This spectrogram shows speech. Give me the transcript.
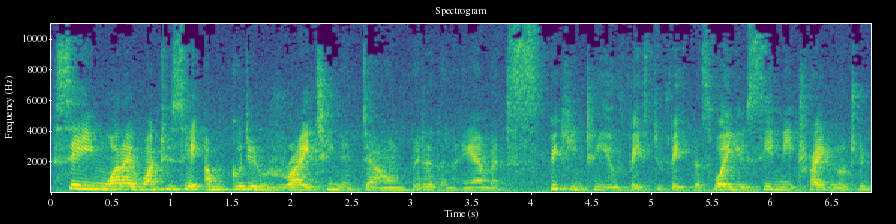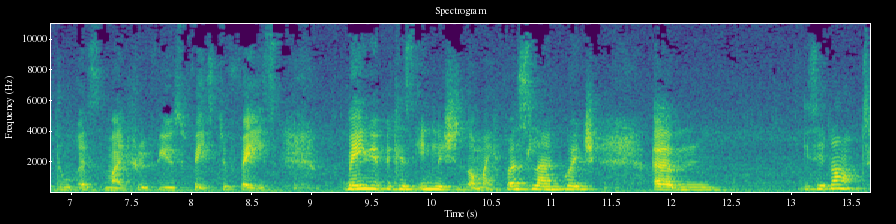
saying what I want to say. I'm good in writing it down better than I am at speaking to you face to face. That's why you see me trying not to do as much reviews face to face. Maybe because English is not my first language. Um, is it not?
